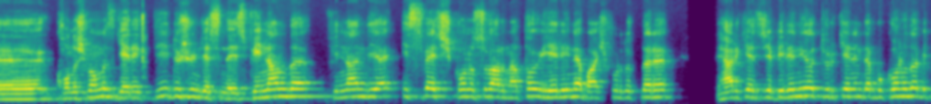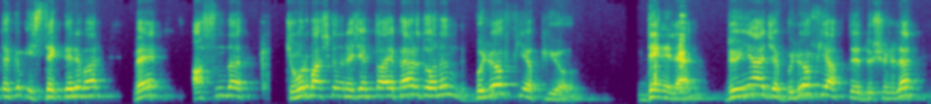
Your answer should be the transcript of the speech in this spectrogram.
e, konuşmamız gerektiği düşüncesindeyiz. Finlanda, Finlandiya, İsveç konusu var. NATO üyeliğine başvurdukları herkesce biliniyor. Türkiye'nin de bu konuda bir takım istekleri var ve aslında Cumhurbaşkanı Recep Tayyip Erdoğan'ın blöf yapıyor denilen, dünyaca blöf yaptığı düşünülen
